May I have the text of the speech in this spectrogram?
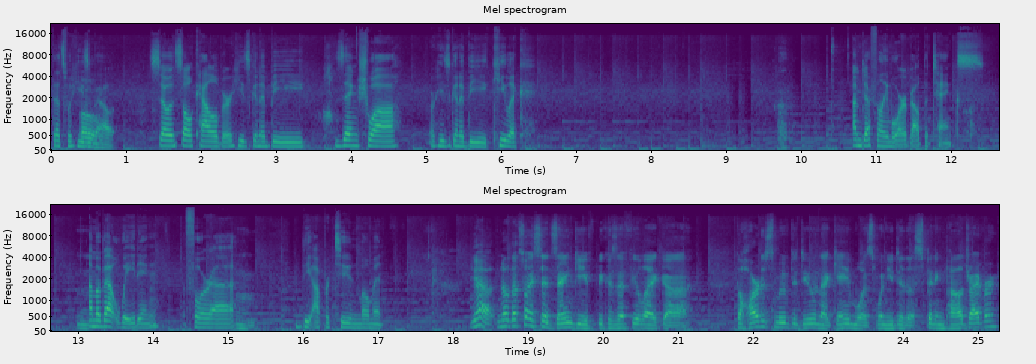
That's what he's Oh. about. So in Soul Calibur, he's gonna be Xianghua, or he's gonna be Kilik. I'm definitely more about the tanks. I'm about waiting for uh, the opportune moment. yeah. No, that's why I said Zangief because I feel like uh, the hardest move to do in that game was when you did the spinning pile driver.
